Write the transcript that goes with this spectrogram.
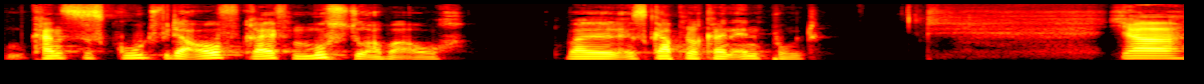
Du kannst es gut wieder aufgreifen, musst du aber auch. Weil es gab noch keinen Endpunkt. Ja,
